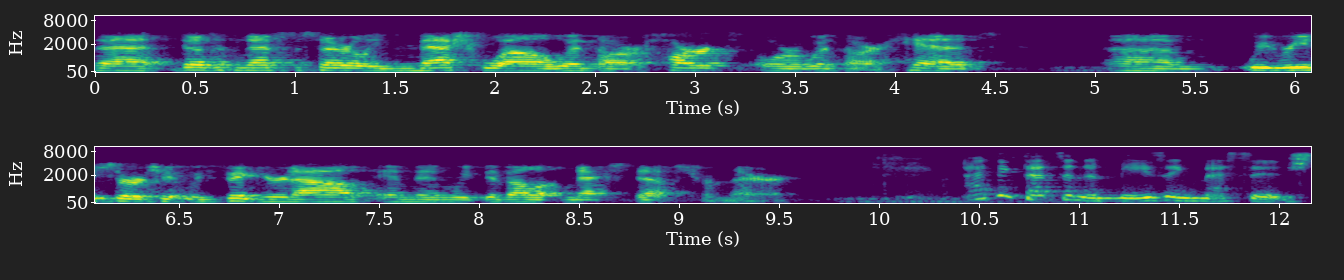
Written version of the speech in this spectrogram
that doesn't necessarily mesh well with our heart or with our heads, um, we research it, we figure it out, and then we develop next steps from there. I think that's an amazing message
